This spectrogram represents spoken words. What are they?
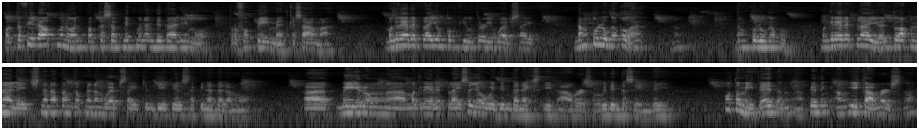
Pagka fill out mo nun, pagka submit mo ng detalye mo, proof of payment kasama, magre-reply yung computer, yung website. Nang tulog ako ha. No? Nang tulog ako. Magre-reply yun to acknowledge na natanggap na ng website yung details na pinadala mo. At mayroong ah, magre-reply sa iyo within the next 8 hours or within the same day. Automated ang uh, pwedeng ang e-commerce, no?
